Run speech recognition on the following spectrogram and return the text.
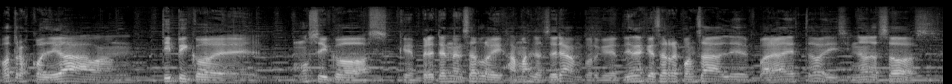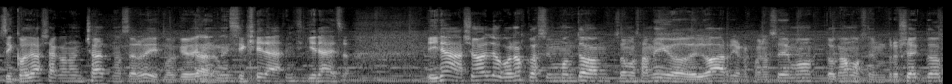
otros colgaban, típico de músicos que pretenden serlo y jamás lo serán, porque tienes que ser responsable para esto y si no lo sos, si colgás ya con un chat no servís, porque Claro. ni, ni siquiera ni siquiera eso. Y nada, yo a él lo conozco hace un montón, somos amigos del barrio, nos conocemos, tocamos en proyectos.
